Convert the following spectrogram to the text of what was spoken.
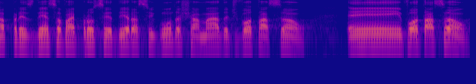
A presidência vai proceder à segunda chamada de votação. Em votação.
